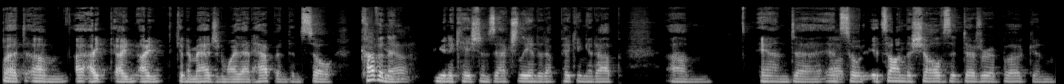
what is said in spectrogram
But um, I, I, I, can imagine why that happened. And so Covenant yeah communications actually ended up picking it up. Um, and uh, and so it's on the shelves at Deseret Book. And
